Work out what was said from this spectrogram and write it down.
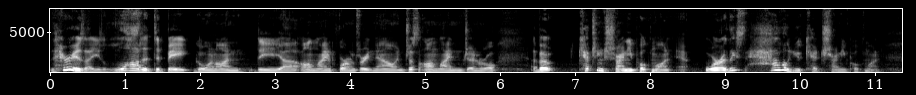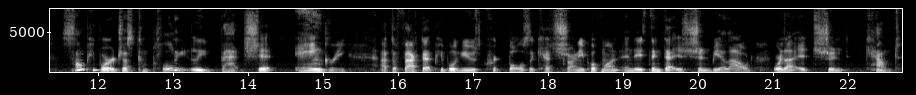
there is a lot of debate going on the uh, online forums right now, and just online in general, about catching shiny Pokemon, or at least how you catch shiny Pokemon. Some people are just completely batshit angry at the fact that people use quick balls to catch shiny Pokemon and they think that it shouldn't be allowed or that it shouldn't count.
